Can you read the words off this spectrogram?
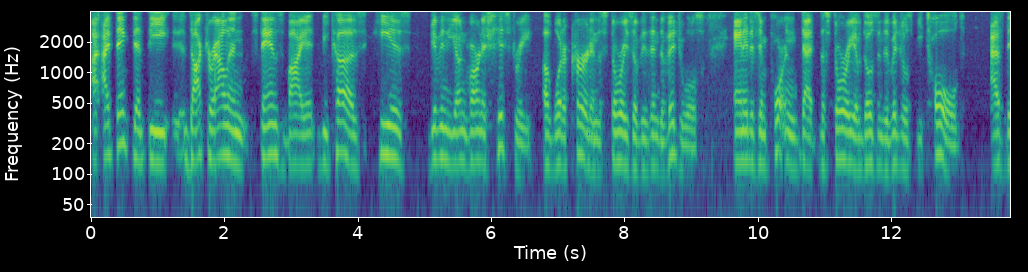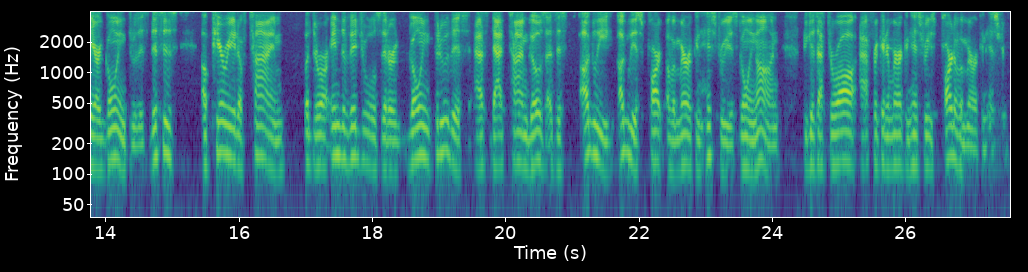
I, I think that the Dr. Allen stands by it because he is giving the unvarnished history of what occurred and the stories of his individuals. And it is important that the story of those individuals be told as they are going through this. This is a period of time, but there are individuals that are going through this as that time goes, as this ugly, ugliest part of American history is going on, because after all, African American history is part of American history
